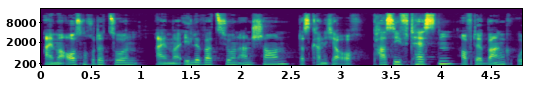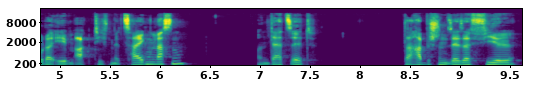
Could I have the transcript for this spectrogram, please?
einmal Außenrotation, einmal Elevation anschauen. Das kann ich ja auch passiv testen auf der Bank oder eben aktiv mir zeigen lassen. Und that's it. Da habe ich schon sehr, sehr viel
